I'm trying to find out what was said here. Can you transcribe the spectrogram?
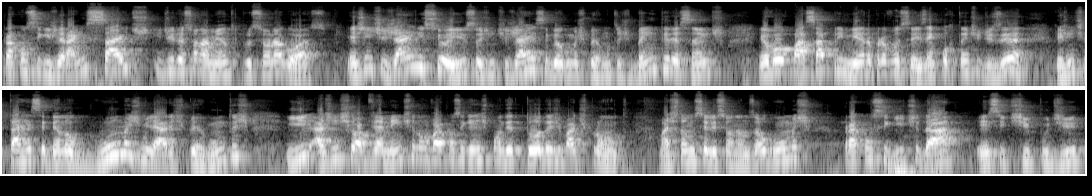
para conseguir gerar insights e direcionamento para o seu negócio. E a gente já iniciou isso, a gente já recebeu algumas perguntas bem interessantes. Eu vou passar a primeira para vocês. É importante dizer que a gente está recebendo algumas milhares de perguntas e a gente, obviamente, não vai conseguir responder todas de bate-pronto, mas estamos selecionando algumas para conseguir te dar esse tipo de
